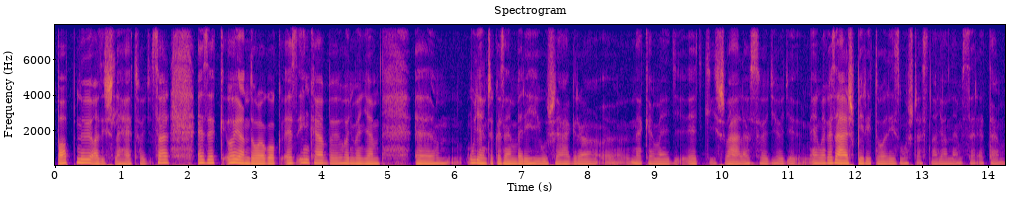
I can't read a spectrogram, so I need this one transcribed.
papnő, az is lehet, hogy... Szóval ezek olyan dolgok, ez inkább, hogy mondjam, ugyancsak az emberi hiúságra nekem egy, egy kis válasz, hogy, hogy meg az álspiritualizmust ezt nagyon nem szeretem.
